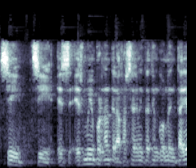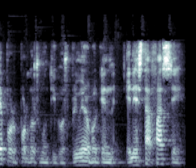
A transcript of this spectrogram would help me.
Sí, sí, es, es muy importante la fase de alimentación complementaria por, por dos motivos. Primero, porque en, en esta fase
